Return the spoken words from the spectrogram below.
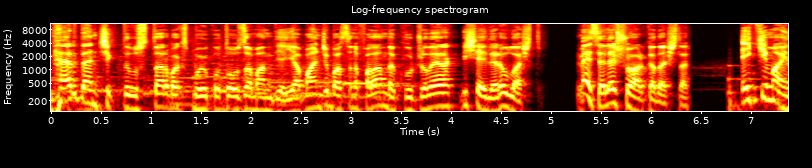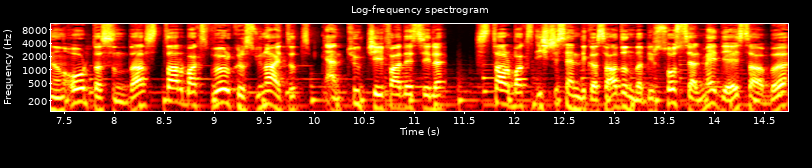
Nereden çıktı bu Starbucks boykotu o zaman diye yabancı basını falan da kurcalayarak bir şeylere ulaştım. Mesele şu arkadaşlar. Ekim ayının ortasında Starbucks Workers United yani Türkçe ifadesiyle Starbucks İşçi Sendikası adında bir sosyal medya hesabı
